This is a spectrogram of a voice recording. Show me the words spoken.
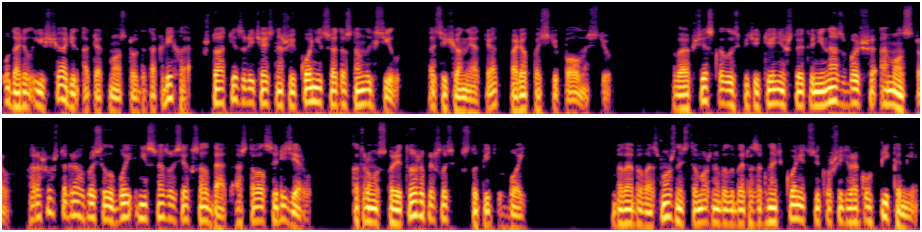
ударил еще один отряд монстров, да так лихо, что отрезали часть нашей конницы от основных сил. Отсеченный отряд полег почти полностью. Вообще складывалось впечатление, что это не нас больше, а монстров. Хорошо, что граф бросил в бой не сразу всех солдат, оставался резерв, которому вскоре тоже пришлось вступить в бой. Была бы возможность, то можно было бы разогнать конницу и крушить врагов пиками,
